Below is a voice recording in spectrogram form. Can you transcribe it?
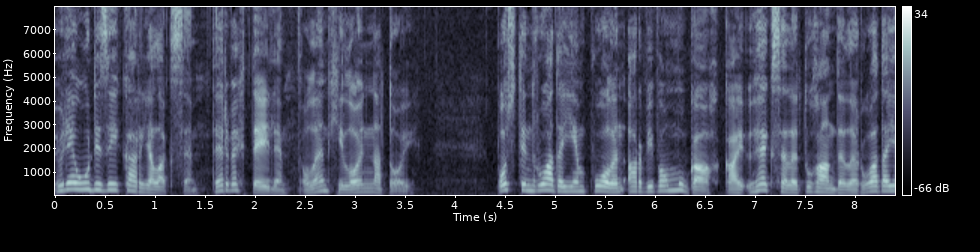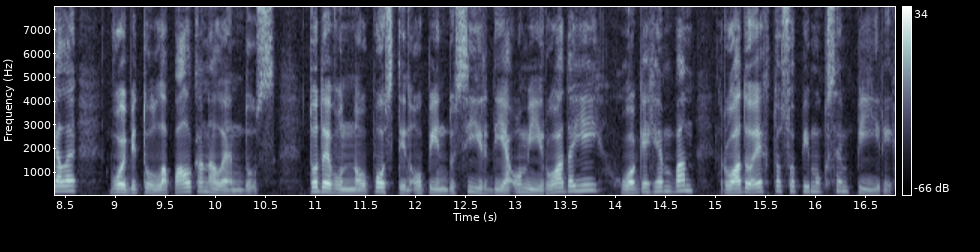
Yle Uudisi Karjalakse. Terve teille, olen Hiloin Natoi. Postin ruodajien puolen arvivon mukaan kai yhdeksälle tuhannelle ruodajalle voibi tulla palkanalendus. Todevunnou postin opindu siirdiä omi ruodajii huogehemban ruodoehtosopimuksen piiri.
